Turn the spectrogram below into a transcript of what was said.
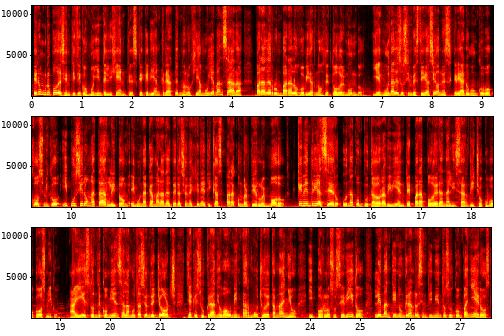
Era un grupo de científicos muy inteligentes que querían crear tecnología muy avanzada para derrumbar a los gobiernos de todo el mundo. Y en una de sus investigaciones crearon un cubo cósmico y pusieron a Tarleton en una cámara de alteraciones genéticas para convertirlo en MODOK, que vendría a ser una computadora viviente para poder analizar dicho cubo cósmico. Ahí es donde comienza la mutación de George, ya que su cráneo va a aumentar mucho de tamaño y por lo sucedido le mantiene un gran resentimiento a sus compañeros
